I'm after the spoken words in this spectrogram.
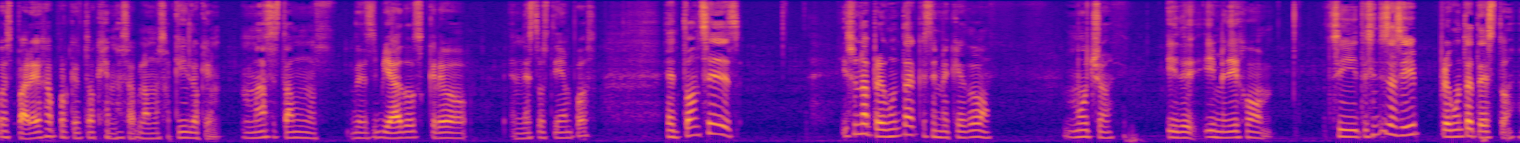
pues, pareja, porque es lo que más hablamos aquí, lo que más estamos desviados, creo, en estos tiempos. Entonces, hice una pregunta que se me quedó mucho y, de, y me dijo, si te sientes así, pregúntate esto.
